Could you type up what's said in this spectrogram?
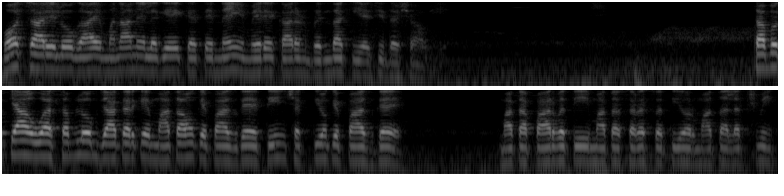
बहुत सारे लोग आए, मनाने लगे, कहते, नहीं, मेरे कारण वृंदा की ऐसी दशा हुई है। तब क्या हुआ? सब लोग जाकर के माताओं के पास गए, तीन शक्तियों के पास गए। माता पार्वती, माता सरस्वती और माता लक्ष्मी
